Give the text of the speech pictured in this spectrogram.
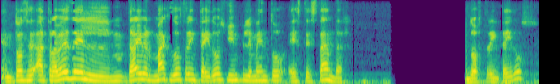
entonces, a través del driver Max 232 yo implemento este estándar. 232.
